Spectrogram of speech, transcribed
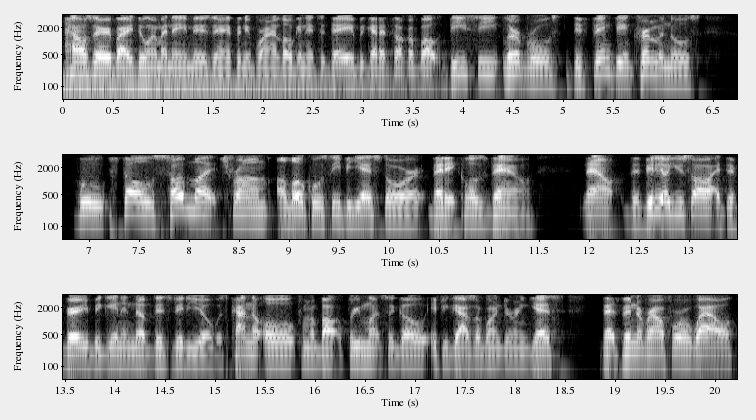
How's everybody doing? My name is Anthony Brian Logan, and today we got to talk about DC liberals defending criminals who stole so much from a local CVS store that it closed down. Now, the video you saw at the very beginning of this video was kind of old from about three months ago. If you guys are wondering, yes, that's been around for a while,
